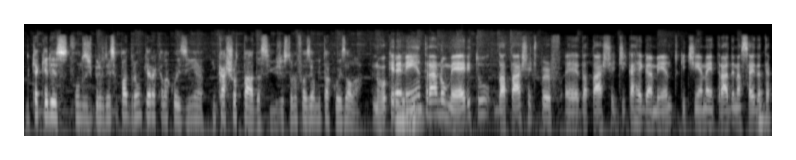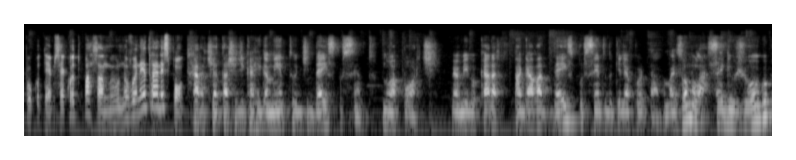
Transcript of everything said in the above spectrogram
do que aqueles fundos de previdência padrão, que era aquela coisinha encaixotada, assim. O gestor não fazia muita coisa lá. Não vou querer é, nem entrar no mérito da taxa de, é, da taxa de carregamento que tinha na entrada e na saída até pouco tempo. Isso é quanto passar. Não, não vou nem entrar nesse ponto. Cara, tinha taxa de carregamento de 10% no aporte. Meu amigo, o cara pagava 10% do que ele aportava. Mas vamos lá, segue o jogo.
